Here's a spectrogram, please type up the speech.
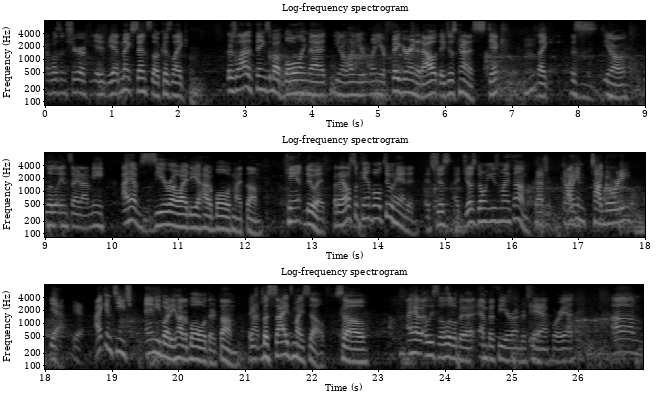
I wasn't sure if it, yeah, it makes sense though, because like there's a lot of things about bowling that you know when you're when you're figuring it out, they just kind of stick. Mm-hmm. Like this is you know little insight on me. I have zero idea how to bowl with my thumb. Can't do it, but I also can't bowl two-handed. It's just I just don't use my thumb. Gotcha. Kind of I like can- Tom Daugherty. Yeah, Yeah. I can teach anybody how to bowl with their thumb, Gotcha. besides myself. So I have at least a little bit of empathy or understanding Yeah. for you. Um,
